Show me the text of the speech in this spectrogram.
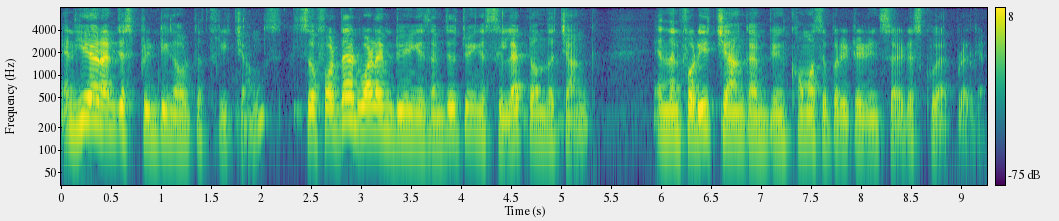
And here I'm just printing out the three chunks. So for that, what I'm doing is I'm just doing a select on the chunk. And then for each chunk, I'm doing comma separated inside a square bracket.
